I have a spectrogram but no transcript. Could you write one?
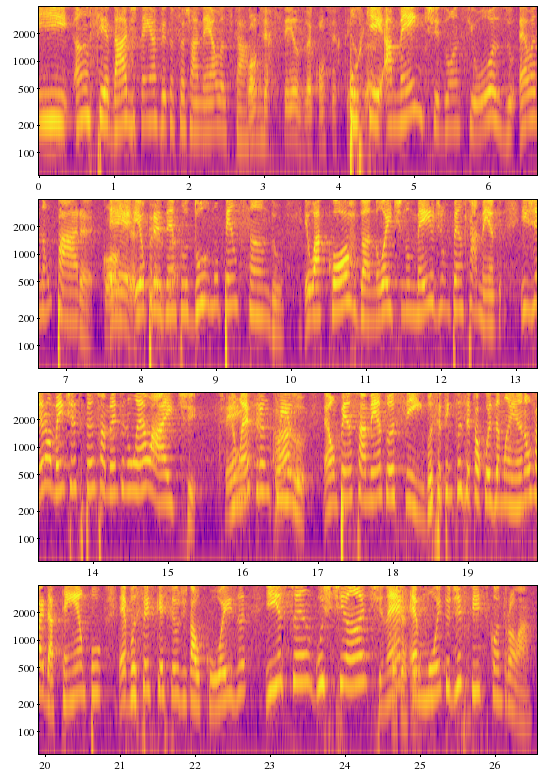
E a ansiedade tem a ver com essas janelas, Carlos? Com certeza, com certeza. Porque a mente do ansioso, ela não para. É, eu, por exemplo, durmo pensando. Eu acordo à noite no meio de um pensamento. E geralmente esse pensamento não é light. Sim, não é tranquilo. Claro. É um pensamento assim: você tem que fazer tal coisa amanhã, não vai dar tempo. É você esqueceu de tal coisa. E isso é angustiante, né? É muito difícil controlar.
